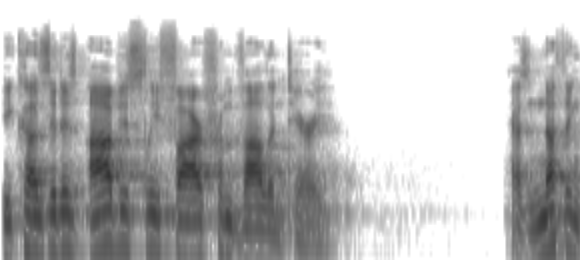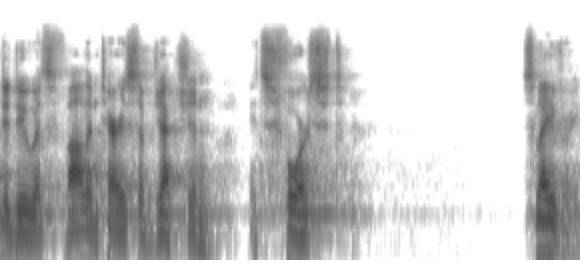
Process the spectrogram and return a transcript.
Because it is obviously far from voluntary. Has nothing to do with voluntary subjection, it's forced slavery.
